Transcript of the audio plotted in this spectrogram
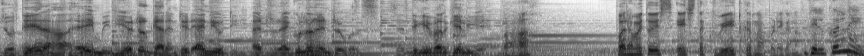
जो दे रहा है इमीडिएट और guaranteed annuity at regular intervals ज़िंदगी भर के लिए। वाह। पर हमें तो इस एज तक वेट करना पड़ेगा ना। बिल्कुल नहीं।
